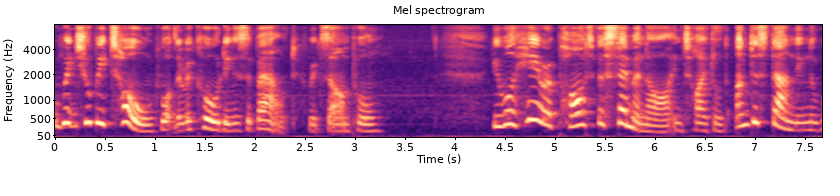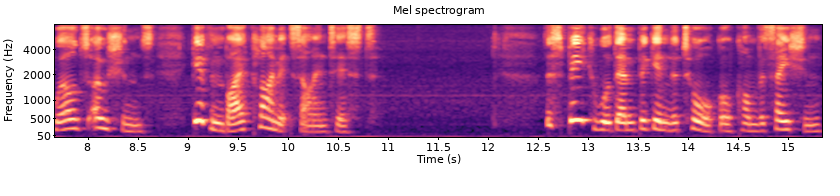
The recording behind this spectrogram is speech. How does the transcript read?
in which you'll be told what the recording is about, for example, you will hear a part of a seminar entitled Understanding the World's Oceans given by a climate scientist. The speaker will then begin the talk or conversation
